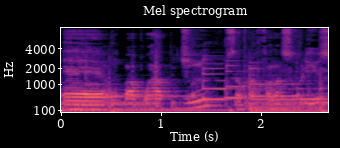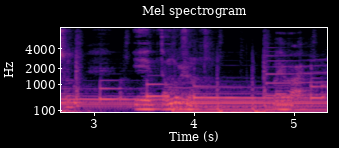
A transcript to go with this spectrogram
É um papo rapidinho, só para falar sobre isso. E tamo junto. Bye bye.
